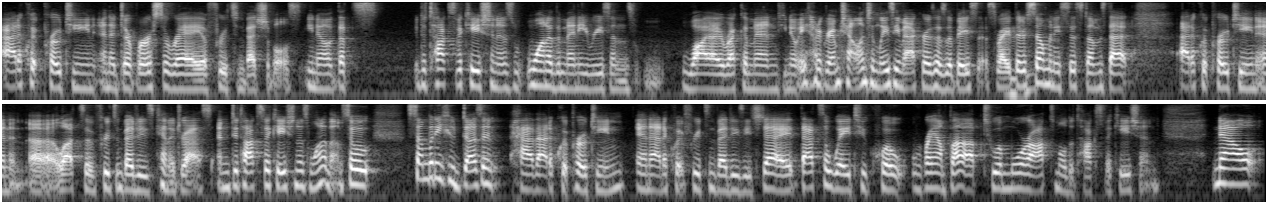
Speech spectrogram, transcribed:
adequate protein and a diverse array of fruits and vegetables. You know, that's detoxification is one of the many reasons why I recommend, you know, 800 gram challenge and lazy macros as a basis, right? Mm-hmm. There's so many systems that adequate protein and uh, lots of fruits and veggies can address, and detoxification is one of them. So somebody who doesn't have adequate protein and adequate fruits and veggies each day, that's a way to quote ramp up to a more optimal detoxification. Now,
